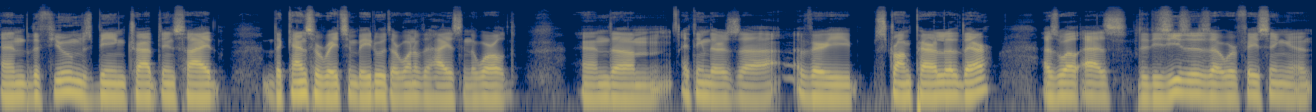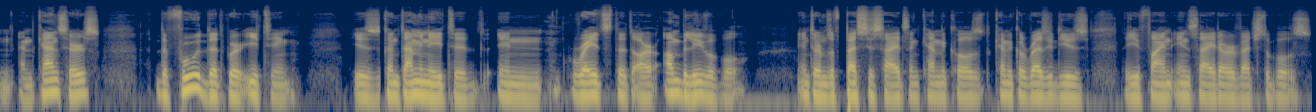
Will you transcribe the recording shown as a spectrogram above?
and the fumes being trapped inside. The cancer rates in Beirut are one of the highest in the world. And um, I think there's a, a very strong parallel there, as well as the diseases that we're facing and, and cancers. The food that we're eating is contaminated in rates that are unbelievable in terms of pesticides and chemicals, chemical residues that you find inside our vegetables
